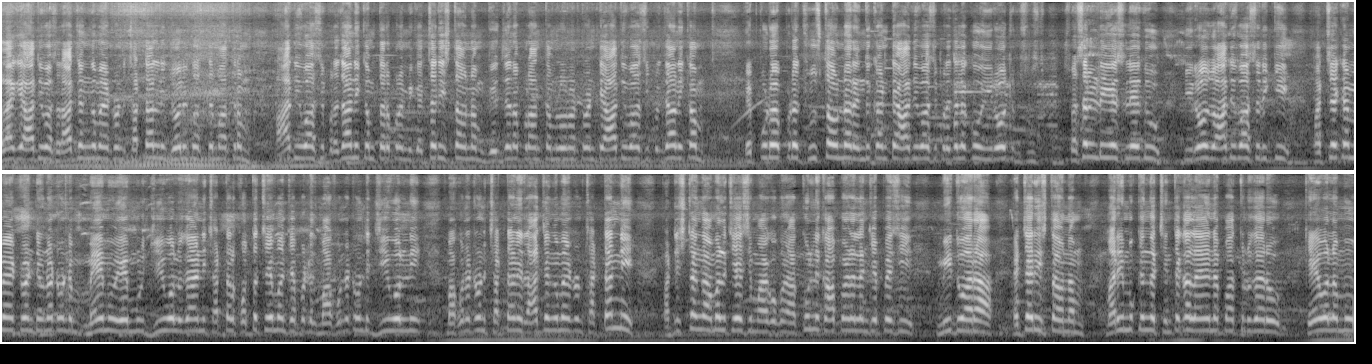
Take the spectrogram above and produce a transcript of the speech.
అలాగే ఆదివాసీ రాజ్యాంగమైనటువంటి చట్టాలని జోలికి వస్తే మాత్రం ఆదివాసీ ప్రజానికం తరపున మీకు హెచ్చరిస్తూ ఉన్నాం. గిరిజన ప్రాంతంలో ఉన్నటువంటి ఆదివాసీ ప్రజానికం ఎప్పుడెప్పుడో చూస్తూ ఉన్నారు. ఎందుకంటే ఆదివాసీ ప్రజలకు ఈరోజు స్పెషల్ డిఎస్ లేదు. ఈరోజు ఆదివాసులకి ప్రత్యేకమైనటువంటి ఉన్నటువంటి మేము ఏ మూడు జీవోలు కానీ చట్టాలు కొత్త చేయమని చెప్పట్లేదు. మాకు ఉన్నటువంటి జీవోల్ని మాకు ఉన్నటువంటి చట్టాన్ని రాజ్యాంగమైనటువంటి చట్టాన్ని పటిష్టంగా అమలు చేసి మాకు హక్కుల్ని కాపాడాలని చెప్పేసి మీ ద్వారా హెచ్చరిస్తూ ఉన్నాం. మరీ ముఖ్యంగా చింతకాల అయిన పాత్రుడు గారు కేవలము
